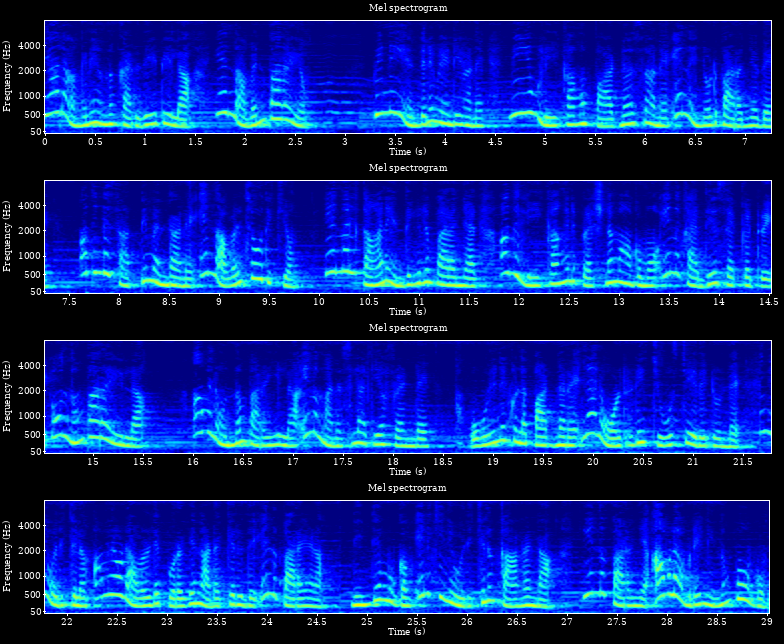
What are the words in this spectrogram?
ഞാൻ അങ്ങനെയൊന്നും കരുതിയിട്ടില്ല എന്ന് അവൻ പറയും. പിന്നെ എന്തിനു വേണ്ടിയാണ് നീയും ലീകാങ്ങും പാർട്ട്നേഴ്സ് ആണ് എന്ന് എന്നോട് പറഞ്ഞത്. സത്യം എന്താണ് എന്ന് അവൾ ചോദിക്കും. എന്നാൽ താൻ എന്തെങ്കിലും പറഞ്ഞാൽ അത് ലീകാങ്ങിന് പ്രശ്നമാകുമോ എന്ന് കരുതിയ സെക്രട്ടറി ഒന്നും പറയില്ല. അവൻ ഒന്നും പറയില്ല എന്ന് മനസ്സിലാക്കിയ ഫ്രണ്ട് ഓയിനക്കുള്ള പാർട്ട്ണറെ ഞാൻ ഓൾറെഡി ചൂസ് ചെയ്തിട്ടുണ്ട്. ഇനി ഒരിക്കലും അവനോട് അവളുടെ പുറകെ നടക്കരുത് എന്ന് പറയണം. നിന്റെ മുഖം എനിക്ക് ഇനി ഒരിക്കലും കാണണ്ട എന്ന് പറഞ്ഞ് അവൾ അവിടെ നിന്നും പോകും.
